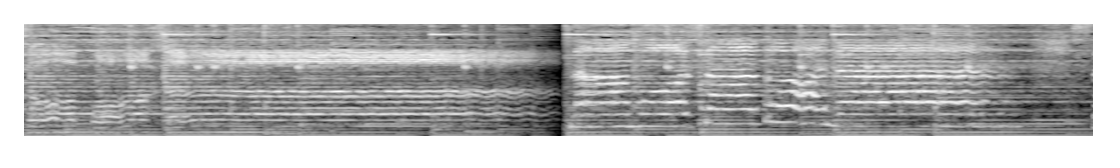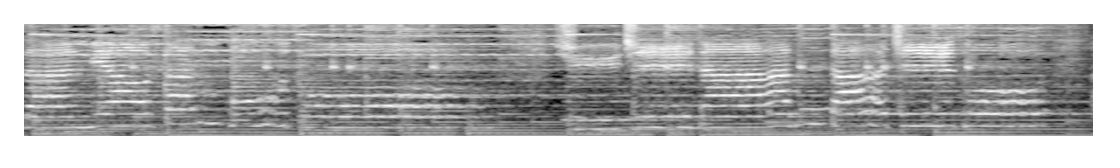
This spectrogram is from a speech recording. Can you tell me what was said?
娑婆诃，南无萨多喃，三藐三菩陀，俱胝喃，怛侄他，唵，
